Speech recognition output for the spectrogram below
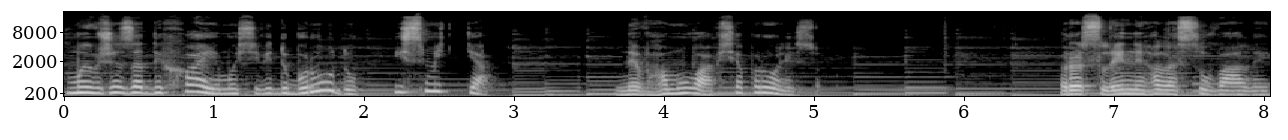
Ми вже задихаємось від бруду і сміття. Не вгамувався пролісок. Рослини галасували,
